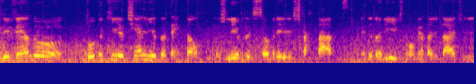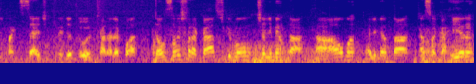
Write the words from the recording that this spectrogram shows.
vivendo tudo que eu tinha lido até então nos livros sobre startups, empreendedorismo, mentalidade, mindset, empreendedor, caralho é quatro. Então são os fracassos que vão te alimentar a alma, alimentar a sua carreira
